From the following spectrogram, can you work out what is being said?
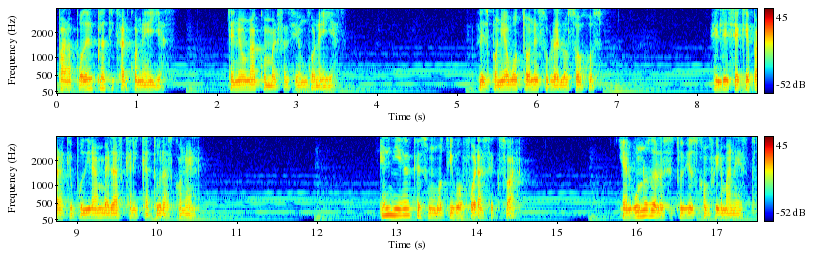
para poder platicar con ellas, tener una conversación con ellas. Les ponía botones sobre los ojos. Él decía que para que pudieran ver las caricaturas con él. Él niega que su motivo fuera sexual, y algunos de los estudios confirman esto.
